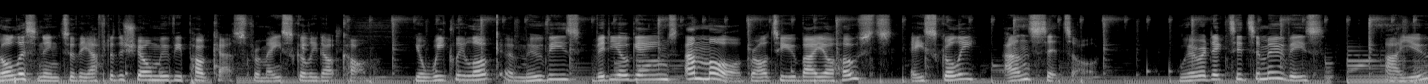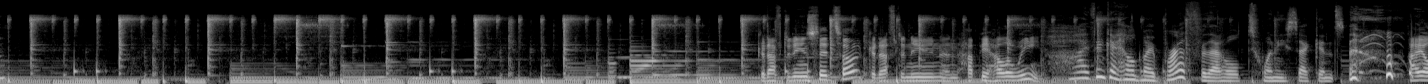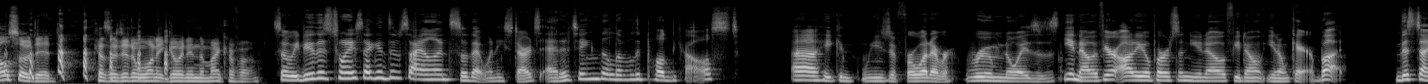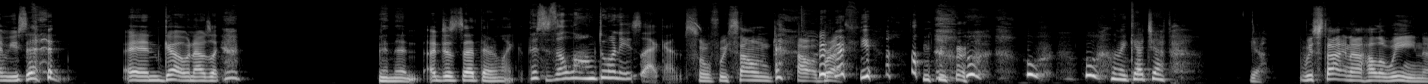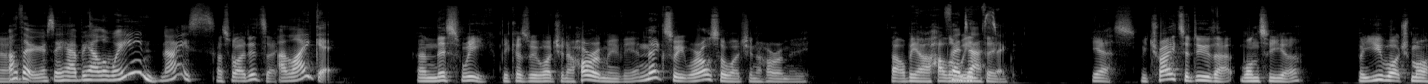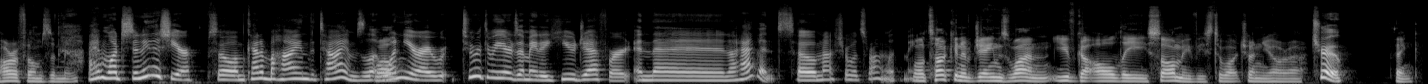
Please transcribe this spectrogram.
You're listening to the After the Show movie podcast from ascully.com. Your weekly look at movies, video games, and more brought to you by your hosts, A Scully and Sid Talk. We're addicted to movies. Are you? Good afternoon, Sid Talk. Good afternoon, and happy Halloween. I think I held my breath for that whole 20 seconds. I also did because I didn't want it going in the microphone. so we do this 20 seconds of silence so that when he starts editing the lovely podcast, uh, he can we use it for whatever room noises. You know, if you're an audio person, you know. If you don't, you don't care. But this time you said and go, and I was like, and then I just sat there and like, this is a long 20 seconds. So if we sound out of breath. Whew, whew, whew. Let me catch up. We're starting our Halloween. Um, I thought you were gonna say Happy Halloween. Nice. that's what I did say. I like it. And this week, because we're watching a horror movie, and next week we're also watching a horror movie. That'll be our Halloween thing. Yes, we try to do that once a year, but you watch more horror films than me. I haven't watched any this year, so I'm kind of behind the times. Well- One year, I two or three years, I made a huge effort, and then I haven't. So I'm not sure what's wrong with me. Well, talking of James Wan, you've got all the Saw movies to watch on your uh, True. thing.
